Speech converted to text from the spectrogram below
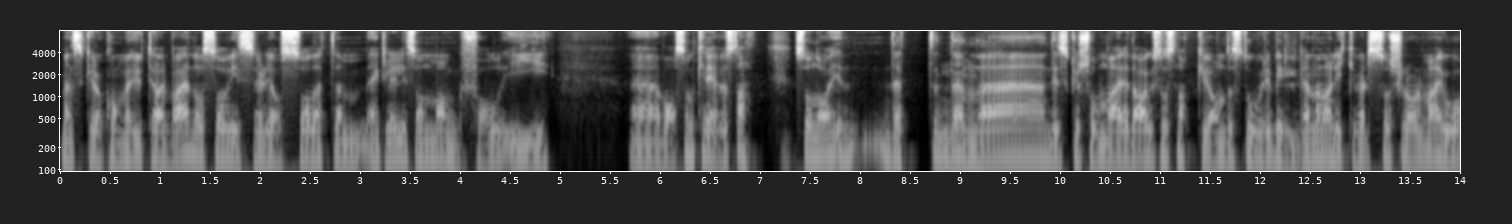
mennesker å komme ut i arbeid, og så viser de også dette egentlig litt sånn mangfold i Eh, hva som kreves. Da. Så nå i dette, denne diskusjonen her i dag, så snakker vi om det store bildet, men allikevel så slår det meg jo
